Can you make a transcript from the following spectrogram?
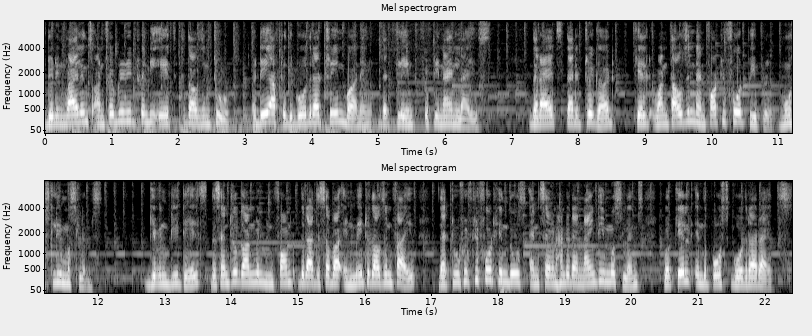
during violence on February 28, 2002, a day after the Godhra train burning that claimed 59 lives. The riots that it triggered killed 1,044 people, mostly Muslims. Giving details, the central government informed the Rajya Sabha in May 2005 that 254 Hindus and 790 Muslims were killed in the post Godhra riots.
